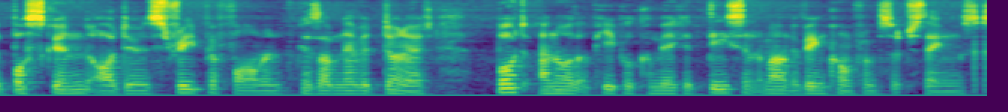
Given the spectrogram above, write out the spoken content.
the busking or doing street performing because I've never done it, but I know that people can make a decent amount of income from such things.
